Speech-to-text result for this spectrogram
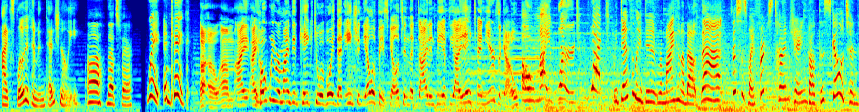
I exploded him intentionally. Ah, uh, that's fair. Wait, and Cake! Uh-oh, um, I, I hope we reminded Cake to avoid that ancient yellowface skeleton that died in BFDIA 10 years ago. Oh my word! What? We definitely didn't remind him about that. This is my first time hearing about this skeleton.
